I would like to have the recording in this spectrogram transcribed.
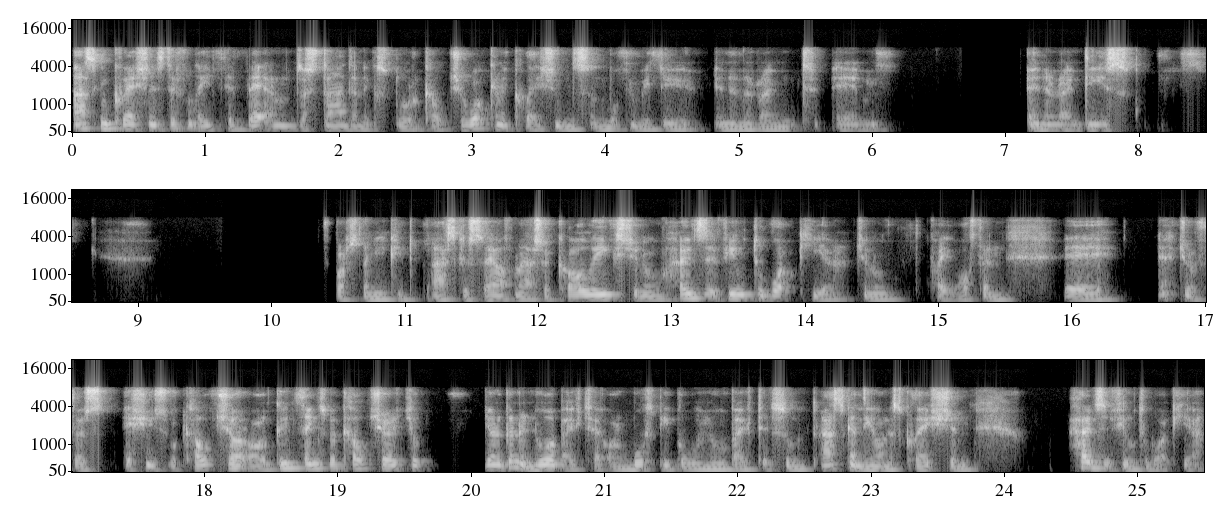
Asking questions differently to better understand and explore culture. What kind of questions and what can we do in and around um, in and around these? First thing you could ask yourself and ask your colleagues, you know, how does it feel to work here? You know, quite often, uh, you know, if there's issues with culture or good things with culture, you're, you're going to know about it, or most people will know about it. So asking the honest question, how does it feel to work here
